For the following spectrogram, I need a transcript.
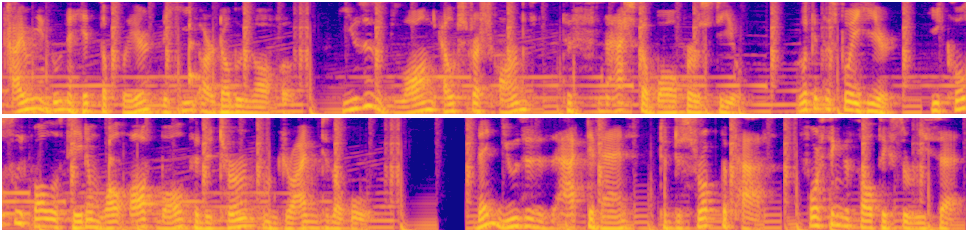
Kyrie's going to hit the player the Heat are doubling off of. He uses his long outstretched arms to snatch the ball for a steal. Look at this play here. He closely follows Tatum while off ball to deter him from driving to the hole then uses his active hands to disrupt the pass, forcing the Celtics to reset.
